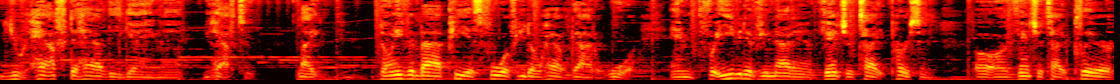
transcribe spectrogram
you have to have this game, man. You have to. Like, don't even buy a PS4 if you don't have God of War. And for even if you're not an adventure type person or adventure type player,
